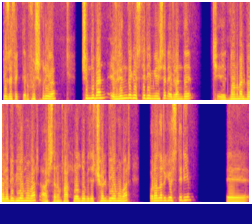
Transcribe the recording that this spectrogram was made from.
göz efektleri fışkırıyor. Şimdi ben evreni de göstereyim gençler. Evrende ki- normal böyle bir biyomu var. Ağaçların farklı olduğu bir de çöl biyomu var. Oraları göstereyim. Ee,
